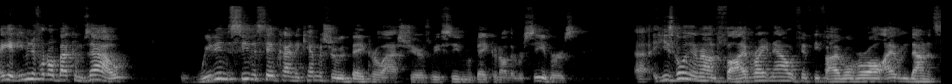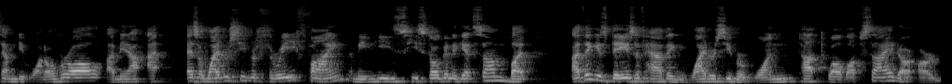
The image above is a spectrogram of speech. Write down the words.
again, even if Odell Beckham's out, we didn't see the same kind of chemistry with Baker last year as we've seen with Baker and other receivers. Uh, he's going around five right now at 55 overall. I have him down at 71 overall. I mean, I, I, as a wide receiver three, fine. I mean, he's he's still going to get some, but I think his days of having wide receiver one top 12 upside are, are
